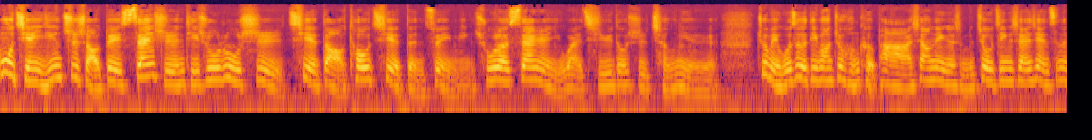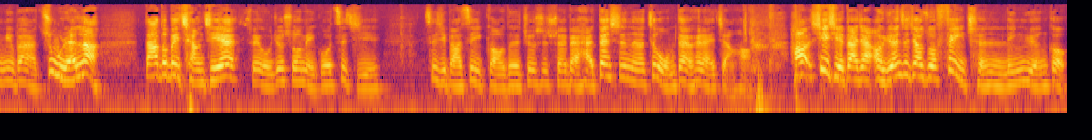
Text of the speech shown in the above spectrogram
目前已经至少对三十人提出入室窃盗、偷窃等罪名，除了三人以外，其余都是成年人。就美国这个地方就很可怕啊，像那个什么旧金山，现在真的没有办法住人了，大家都被抢劫，所以我就说美国自己。自己把自己搞得就是衰败，还但是呢，这个我们待会会来讲哈。好，谢谢大家哦。原则叫做费城零元购，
